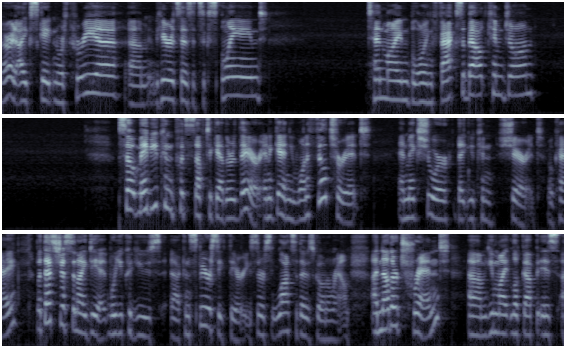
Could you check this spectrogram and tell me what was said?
All right, I escaped North Korea. Um, here it says it's explained. 10 mind blowing facts about Kim Jong. So maybe you can put stuff together there. And again, you want to filter it and make sure that you can share it, okay? But that's just an idea where you could use uh, conspiracy theories. There's lots of those going around. Another trend um, you might look up is uh,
